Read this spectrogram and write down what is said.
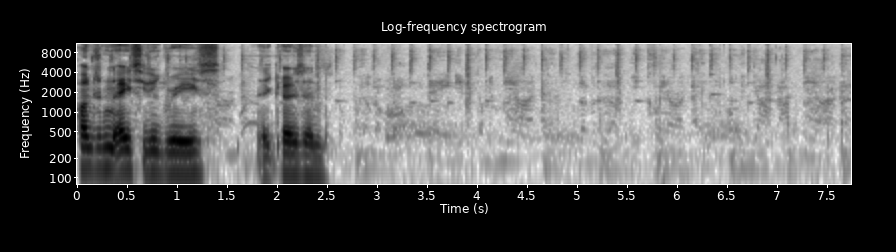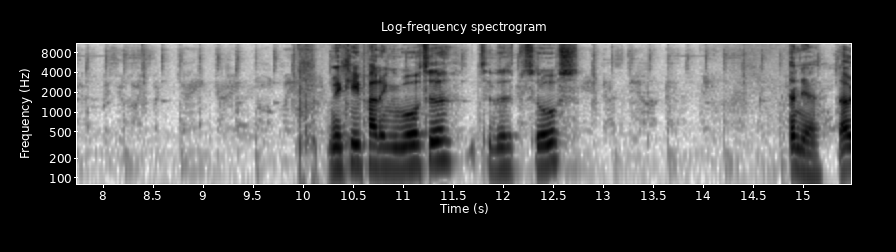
180 degrees, it goes in. We keep adding water to the sauce. And yeah, now,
